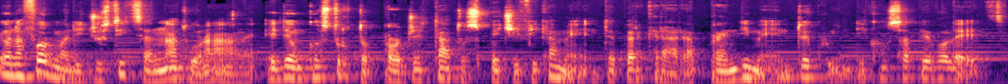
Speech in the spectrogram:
è una forma di giustizia naturale ed è un costrutto progettato specificamente per creare apprendimento e quindi consapevolezza.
